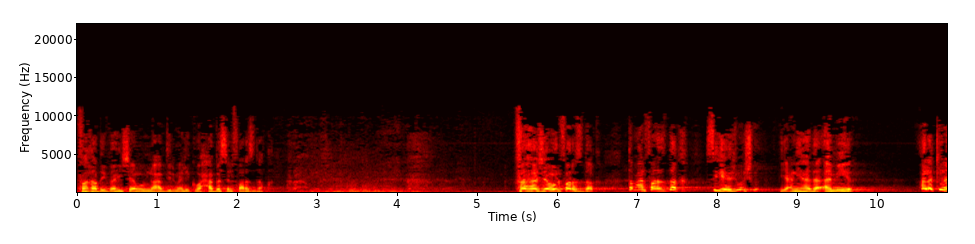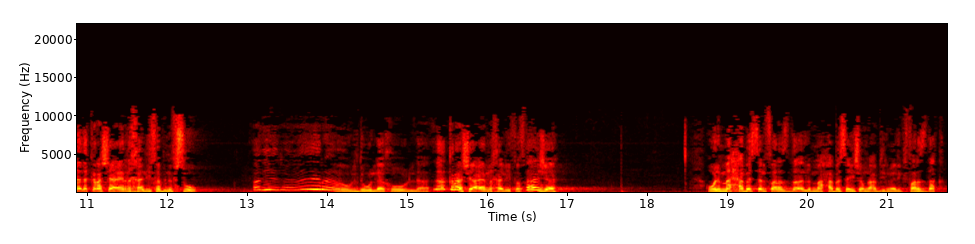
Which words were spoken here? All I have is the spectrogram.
فغضب هشام بن عبد الملك وحبس الفرزدق. فهجه الفرزدق. طبعا الفرزدق سيج يعني هذا أمير. ولكن هذاك راه شاعر الخليفة بنفسه هذه ولد ولا خو ولا ذاك راه شاعر الخليفة فهجاه ولما حبس الفرزدق لما حبس هشام بن عبد الملك الفرزدق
